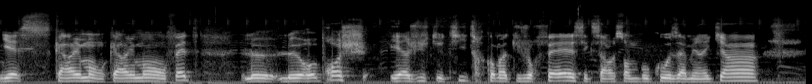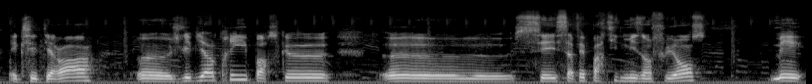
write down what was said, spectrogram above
Yes, carrément, carrément. En fait, le, le reproche, et à juste titre, comme a toujours fait, c'est que ça ressemble beaucoup aux Américains, etc. Je l'ai bien pris parce que euh, ça fait partie de mes influences. Mais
